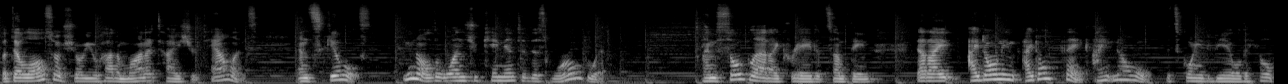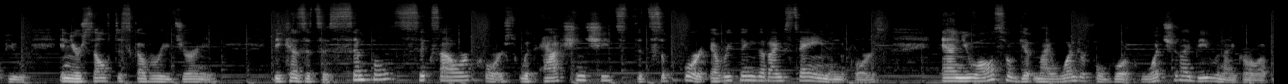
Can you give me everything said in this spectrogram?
but they'll also show you how to monetize your talents and skills. You know, the ones you came into this world with. I'm so glad I created something that I, I don't even, I don't think I know it's going to be able to help you in your self-discovery journey because it's a simple six hour course with action sheets that support everything that I'm saying in the course. And you also get my wonderful book, What Should I Be When I Grow Up?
